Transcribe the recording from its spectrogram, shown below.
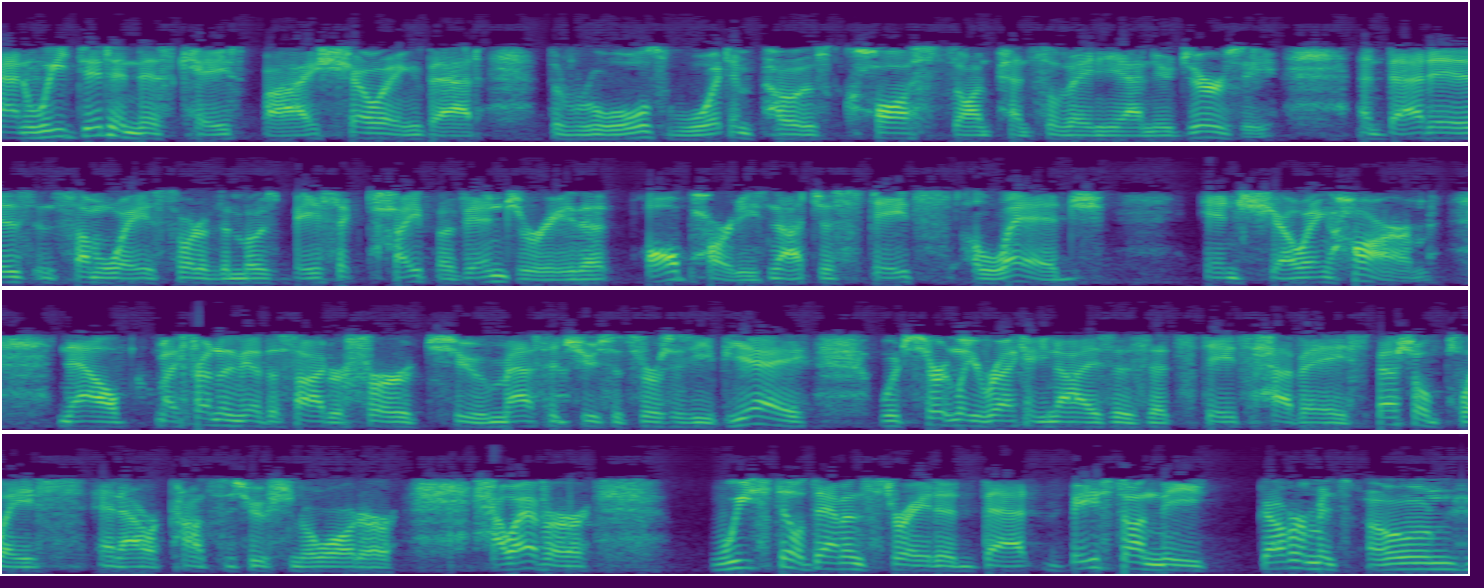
And we did in this case by showing that the rules would impose costs on Pennsylvania and New Jersey. And that is in some ways sort of the most basic type of injury that all parties, not just states, allege in showing harm. Now, my friend on the other side referred to Massachusetts versus EPA, which certainly recognizes that states have a special place in our constitutional order. However, we still demonstrated that based on the government's own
